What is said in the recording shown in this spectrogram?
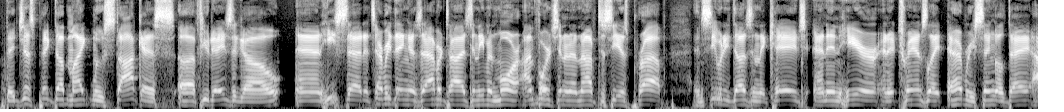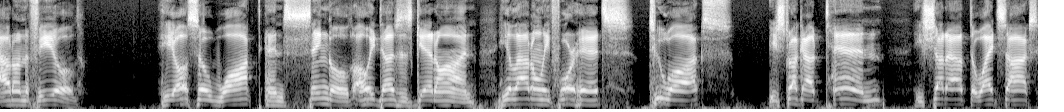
They just picked up Mike Moustakas uh, a few days ago, and he said it's everything as advertised and even more. I'm fortunate enough to see his prep and see what he does in the cage and in here, and it translates every single day out on the field. He also walked and singled. All he does is get on. He allowed only four hits, two walks, he struck out 10. He shut out the White Sox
